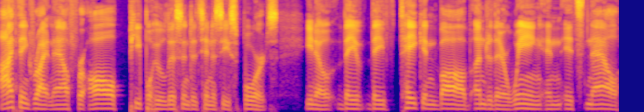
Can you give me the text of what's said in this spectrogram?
I think right now for all people who listen to Tennessee sports, you know, they've they've taken Bob under their wing, and it's now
